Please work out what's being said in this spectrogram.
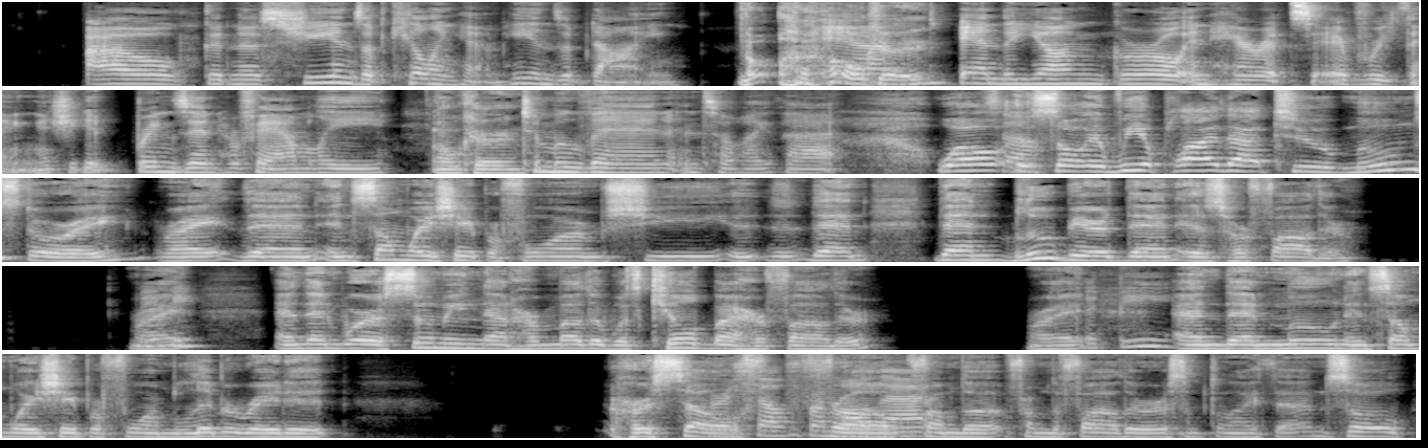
oh goodness, she ends up killing him. He ends up dying. Oh, And, okay. And the young girl inherits everything, and she get, brings in her family Okay. to move in and stuff like that. Well, so, So- if we apply that to Moon's story, right, then in some way, shape, or form, she then then Bluebeard then is her father, right? Maybe. And then we're assuming that her mother was killed by her father, right? Could be. And then Moon, in some way, shape, or form, liberated herself, Herself from from from the from the father or something like that. And so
